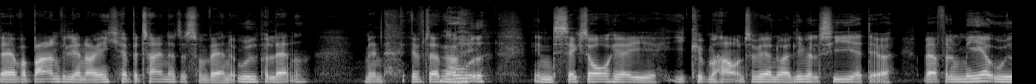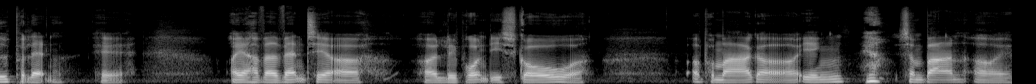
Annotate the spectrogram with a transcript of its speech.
da jeg var barn, ville jeg nok ikke have betegnet det som værende ude på landet. Men efter at have boet en seks år her i, i København, så vil jeg nu alligevel sige, at det er i hvert fald mere ude på landet. Øh, og jeg har været vant til at, at løbe rundt i skove og, og på marker og enge Ja. som barn, og, øh,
